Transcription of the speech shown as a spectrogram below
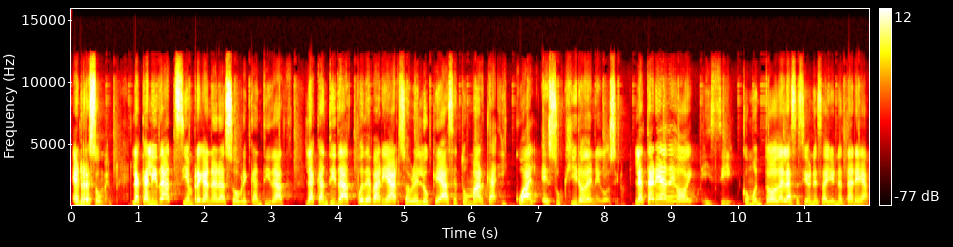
En resumen, la calidad siempre ganará sobre cantidad. La cantidad puede variar sobre lo que hace tu marca y cuál es su giro de negocio. La tarea de hoy, y sí, como en todas las sesiones hay una tarea,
